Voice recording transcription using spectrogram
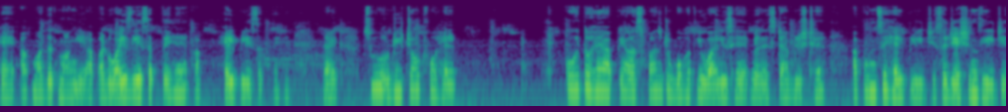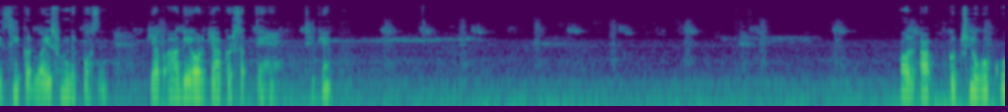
है, आप मदद मांगिए, आप एडवाइस ले सकते हैं, आप हेल्प ले सकते हैं right so reach out for help कोई तो है आपके आसपास जो बहुत ही वाइज है वेल एस्टेब्लिश्ड है। आप उनसे हेल्प लीजिए सजेशंस लीजिए seek advice from that person कि आप आगे और क्या कर सकते हैं, ठीक है? और आप कुछ लोगों को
